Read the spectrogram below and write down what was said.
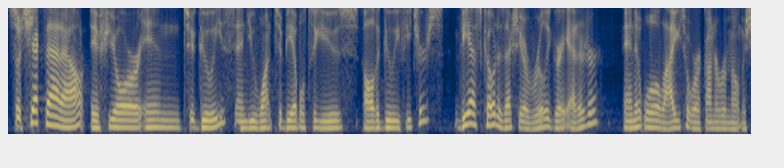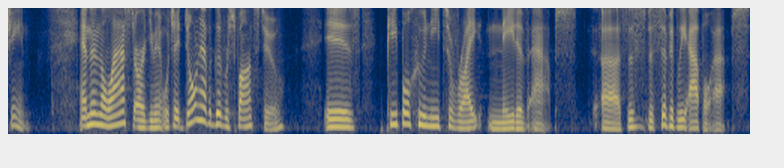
so check that out if you're into GUIs and you want to be able to use all the GUI features. VS Code is actually a really great editor and it will allow you to work on a remote machine. And then the last argument, which I don't have a good response to, is people who need to write native apps. Uh, so this is specifically Apple apps.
